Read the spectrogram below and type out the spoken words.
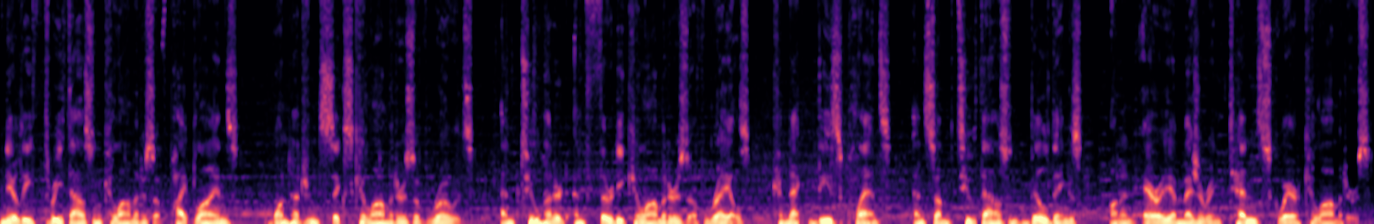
Nearly 3,000 kilometers of pipelines, 106 kilometers of roads, and 230 kilometers of rails connect these plants and some 2,000 buildings on an area measuring 10 square kilometers.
